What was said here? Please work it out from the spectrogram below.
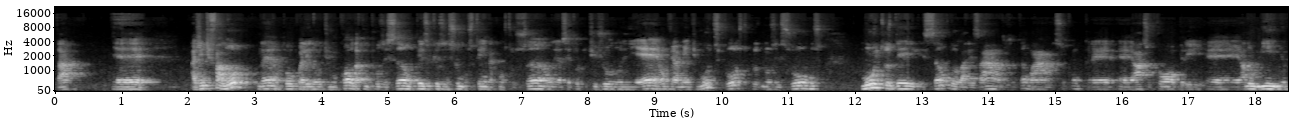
tá? É, a gente falou, né, um pouco ali no último call da composição, o peso que os insumos têm na construção, né, o setor do tijolo ele é, obviamente, muito exposto nos insumos, muitos deles são dolarizados, então aço, concreto, é, aço, cobre, é, alumínio,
